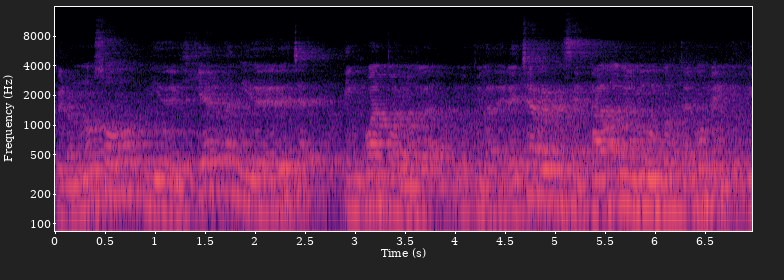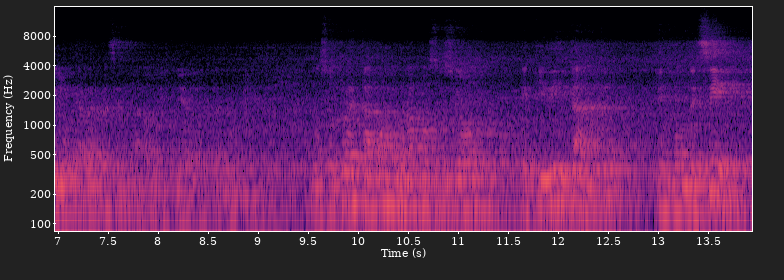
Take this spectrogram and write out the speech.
Pero no somos ni de izquierda ni de derecha en cuanto a lo, que la derecha ha representado en el mundo hasta el momento y lo que ha representado la izquierda hasta el momento. Nosotros estamos en una posición equidistante en donde sí,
